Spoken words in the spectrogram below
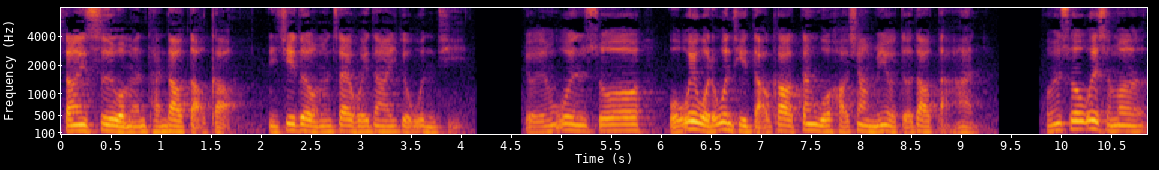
上一次我们谈到祷告，你记得我们在回答一个问题。有人问说：“我为我的问题祷告，但我好像没有得到答案。”我们说为什么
